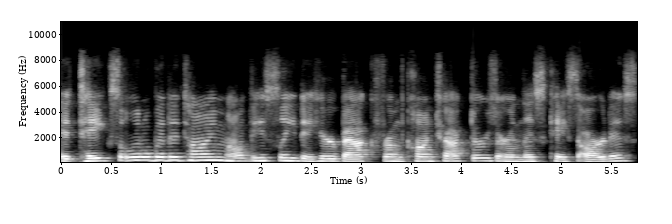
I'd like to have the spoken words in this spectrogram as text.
It takes a little bit of time, obviously, to hear back from contractors or, in this case, artists.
